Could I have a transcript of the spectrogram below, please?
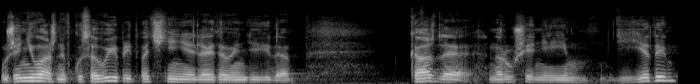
Уже не важны вкусовые предпочтения для этого индивида. Каждое нарушение им диеты,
